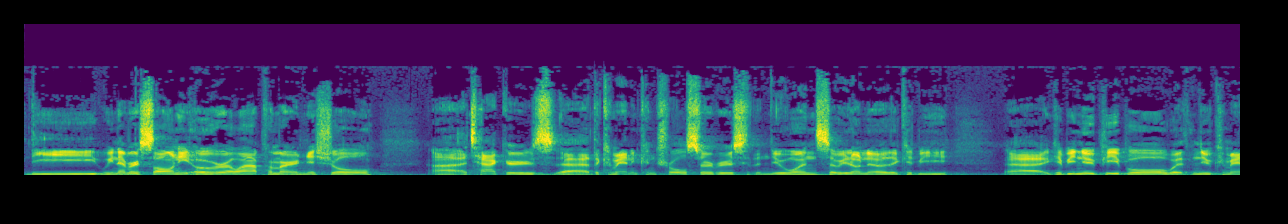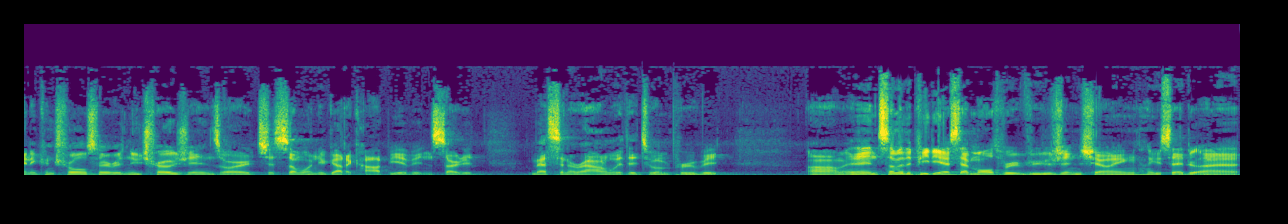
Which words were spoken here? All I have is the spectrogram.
the, we never saw any overlap from our initial uh, attackers, uh, the command and control servers, to the new ones. So we don't know. They could be uh, it could be new people with new command and control servers, new Trojans, or it's just someone who got a copy of it and started messing around with it to improve it. Um, and then some of the PDFs have multiple revisions showing, like I said, uh,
